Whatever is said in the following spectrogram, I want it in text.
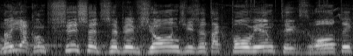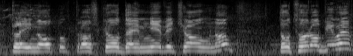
No i jak on przyszedł, żeby wziąć i, że tak powiem, tych złotych klejnotów troszkę ode mnie wyciągnął, to co robiłem?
